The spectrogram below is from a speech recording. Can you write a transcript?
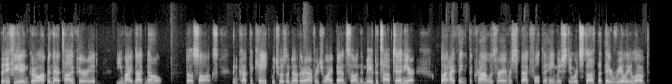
But if you didn't grow up in that time period, you might not know those songs. And Cut the Cake, which was another average white band song that made the top 10 here. But I think the crowd was very respectful to Hamish Stewart stuff, but they really loved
